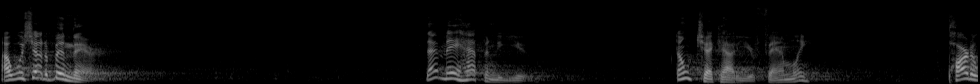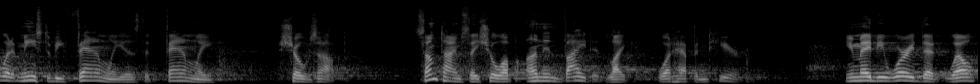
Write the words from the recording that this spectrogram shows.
I wish I'd have been there. That may happen to you. Don't check out of your family. Part of what it means to be family is that family shows up. Sometimes they show up uninvited, like what happened here. You may be worried that, well,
